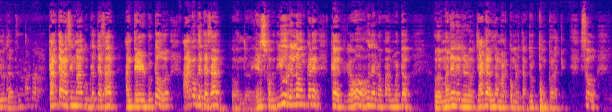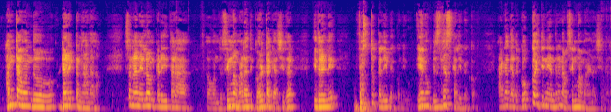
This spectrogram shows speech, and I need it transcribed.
ಇವ್ರದ್ದು ಕಾಂತಾರ ಸಿನಿಮಾ ಆಗ್ಬಿಡುತ್ತೆ ಸರ್ ಅಂತ ಹೇಳ್ಬಿಟ್ಟು ಆಗೋಗುತ್ತೆ ಸರ್. ಒಂದು ಎಣಿಸ್ಕೋಬೋದು. ಇವ್ರು ಎಲ್ಲೋ ಒಂದ್ ಕಡೆ ಓ, ಹೌದೇನಪ್ಪ ಅಂದ್ಬಿಟ್ಟು ಮನೇಲಿರೋ ಜಾಗ ಎಲ್ಲ ಮಾಡ್ಕೊಂಡ್ಬಿಡ್ತಾರೆ, ದುಡ್ಡು ತುಂಬ್ಕೊಳ್ಳೋಕ್ಕೆ ಸೊ ಅಂತ ಒಂದು ಡೈರೆಕ್ಟರ್ ನಾನಲ್ಲ. ಸೊ ನಾನು ಎಲ್ಲೋ ಒಂದು ಕಡೆ ಈ ಥರ ಒಂದು ಸಿನಿಮಾ ಮಾಡೋದಕ್ಕೆ ಹೊರಟಾಗ ಶ್ರೀಧರ್ ಇದರಲ್ಲಿ ಫಸ್ಟ್ ಕಲಿಬೇಕು ನೀವು. ಏನು ಬಿಸ್ನೆಸ್ ಕಲಿಬೇಕು. ಹಾಗಾಗಿ ಅದಕ್ಕೆ ಒಪ್ಕೊಳ್ತೀನಿ ಅಂದರೆ ನಾವು ಸಿನಿಮಾ ಮಾಡೋಣ ಶ್ರೀಧರ್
